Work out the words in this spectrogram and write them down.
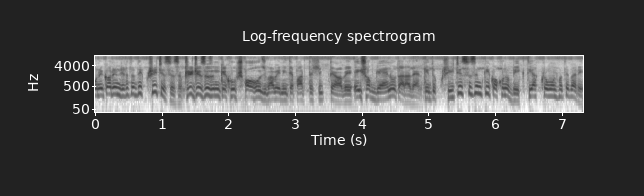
মনে করেন যেটা তাদের ক্রিটিসিজম ক্রিটিসিজমকে খুব সহজভাবে নিতে পারতে শিখতে হবে। এইসব জ্ঞানও তারা দেন। কিন্তু ক্রিটিসিজম কি কখনো ব্যক্তি আক্রমণ হতে পারে?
